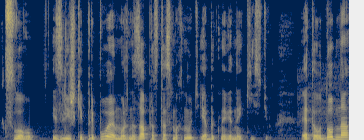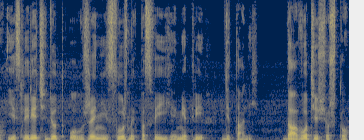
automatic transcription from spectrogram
К слову, излишки припоя можно запросто смахнуть и обыкновенной кистью. Это удобно, если речь идет о лужении сложных по своей геометрии деталей. Да, вот еще что.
